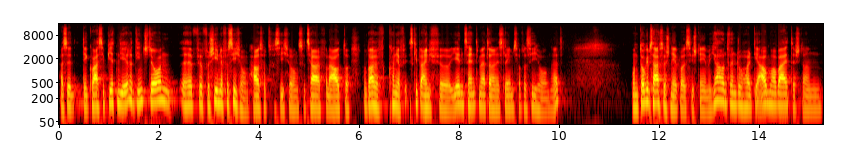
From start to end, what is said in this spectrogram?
Also die quasi bieten die ihre Dienste an äh, für verschiedene Versicherungen. Haushaltsversicherung, Sozial von Auto. Man braucht, kann ja, es gibt eigentlich für jeden Zentimeter deines Lebens eine Versicherung, nicht? Und da gibt es auch so Schneeballsysteme. Ja, und wenn du halt die Augen arbeitest, dann,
